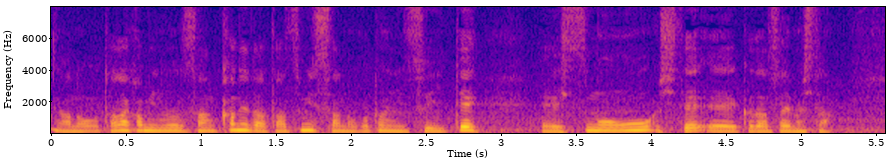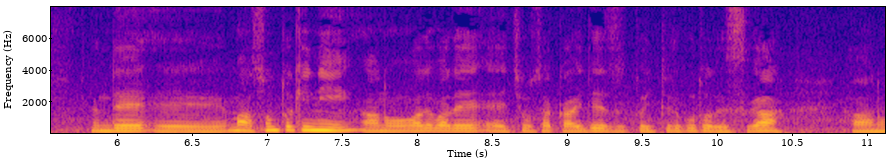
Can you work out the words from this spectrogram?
ー、あの田中稔さん金田辰巳さんのことについて、え質問をして、えくださいました。で、えー、まあ、その時にあの我々調査会でずっと言ってることですがあの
